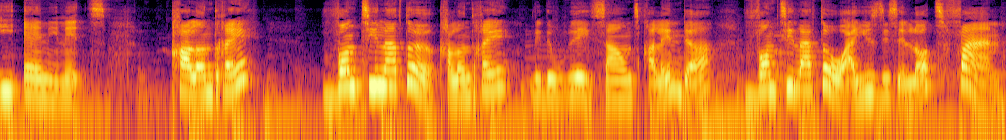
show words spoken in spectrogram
en in it. Colandre, ventilateur, calendrier, with the way it sounds, calendar. Ventilateur, I use this a lot. Fan.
